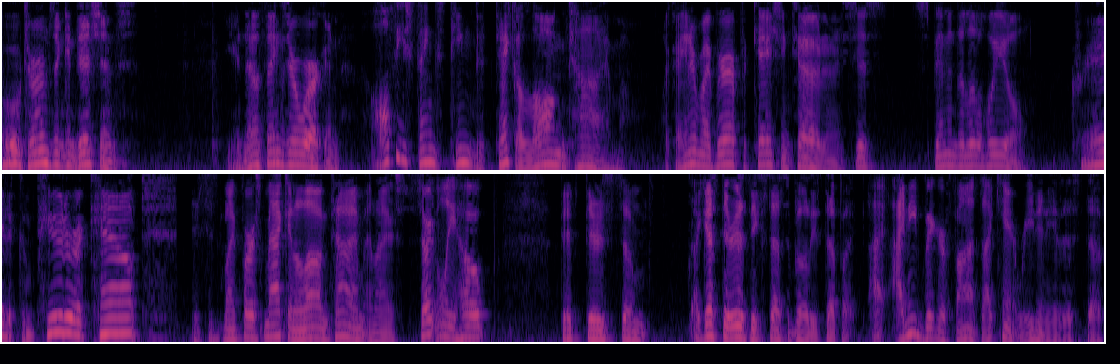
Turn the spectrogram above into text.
Oh, terms and conditions. You know things are working. All these things seem to take a long time. Like I enter my verification code and it's just spinning the little wheel. Create a computer account. This is my first Mac in a long time, and I certainly hope that there's some, I guess there is the accessibility stuff. I, I need bigger fonts. I can't read any of this stuff.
